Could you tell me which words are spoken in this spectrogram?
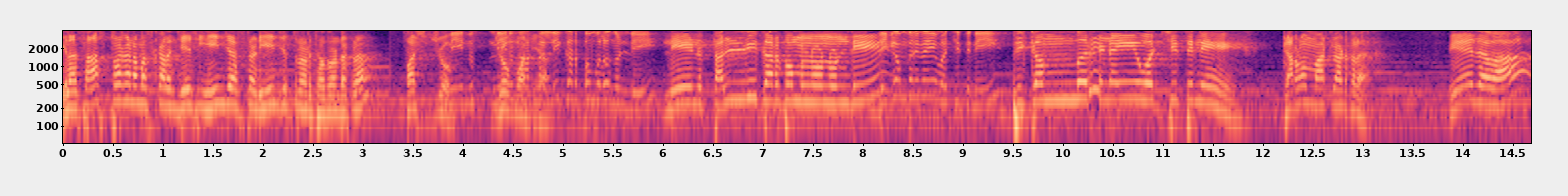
ఇలా సాష్టాంగ నమస్కారం చేసి ఏం చేస్తున్నాడు ఏం చెప్తున్నాడు చదవండి అక్కడ? ఫస్ట్ జో నేను జో నేను నా తల్లి గర్భములో నుండి నేను తల్లి గర్భంలో నుండి దిగంబరినై వచ్చి తిని దిగంబరినై వచ్చి తిని. గర్వం మాట్లాడతలే. ఏదవా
